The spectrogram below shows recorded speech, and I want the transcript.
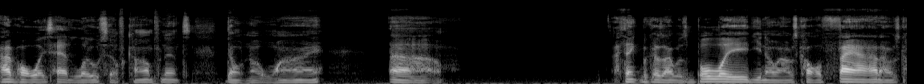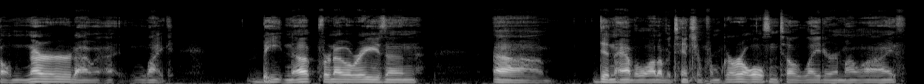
I've always had low self confidence. Don't know why. Uh, I think because I was bullied. You know, I was called fat. I was called nerd. I, I like beaten up for no reason. Um, didn't have a lot of attention from girls until later in my life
